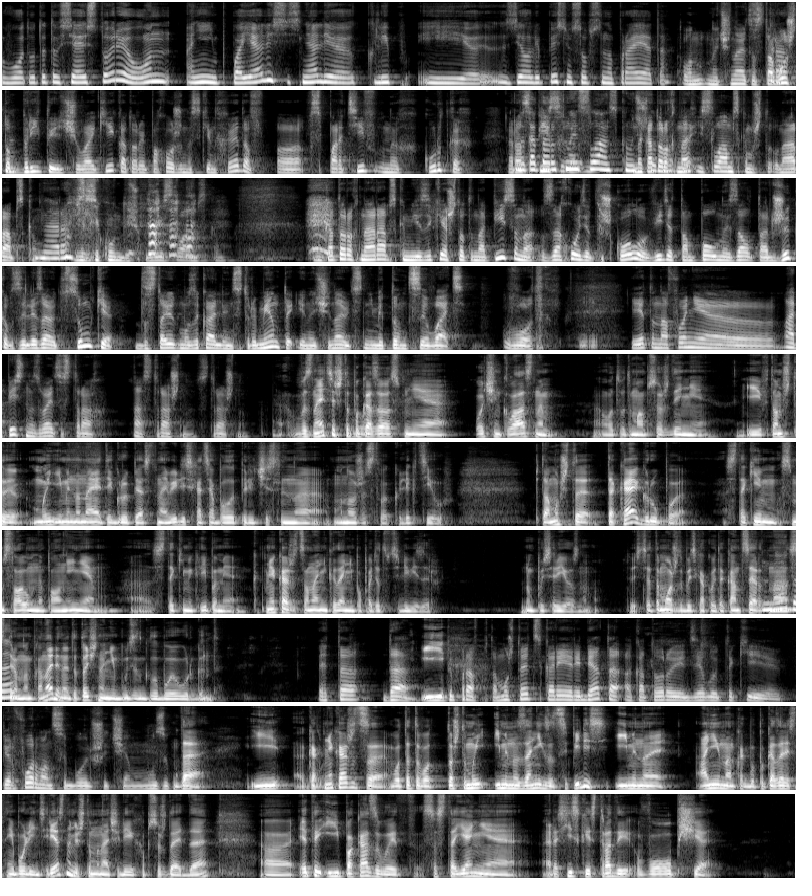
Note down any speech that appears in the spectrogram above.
вот, вот эта вся история, он, они не побоялись и сняли клип и сделали песню, собственно, про это. Он начинается Страшно. с того, что бритые чуваки, которые похожи на скинхедов, э, в спортивных куртках на которых на исламском. На которых на исламском, что на арабском. На арабском. На секундочку, на исламском. На которых на арабском языке что-то написано, заходят в школу, видят там полный зал таджиков, залезают в сумки, достают музыкальные инструменты и начинают с ними танцевать. Вот. И это на фоне... Э, а, песня называется «Страх». А, страшно, страшно. Вы знаете, что вот. показалось мне очень классным вот в этом обсуждении? И в том, что мы именно на этой группе остановились, хотя было перечислено множество коллективов. Потому что такая группа с таким смысловым наполнением, э, с такими клипами, как мне кажется, она никогда не попадет в телевизор. Ну, по-серьезному. То есть это может быть какой-то концерт ну, на да. стрёмном канале, но это точно не будет «Голубой Ургант». Это, да, и... ты прав, потому что это скорее ребята, а которые делают такие перформансы больше, чем музыку. Да, и, как мне кажется, вот это вот, то, что мы именно за них зацепились, и именно они нам как бы показались наиболее интересными, что мы начали их обсуждать, да, а, это и показывает состояние российской эстрады вообще.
